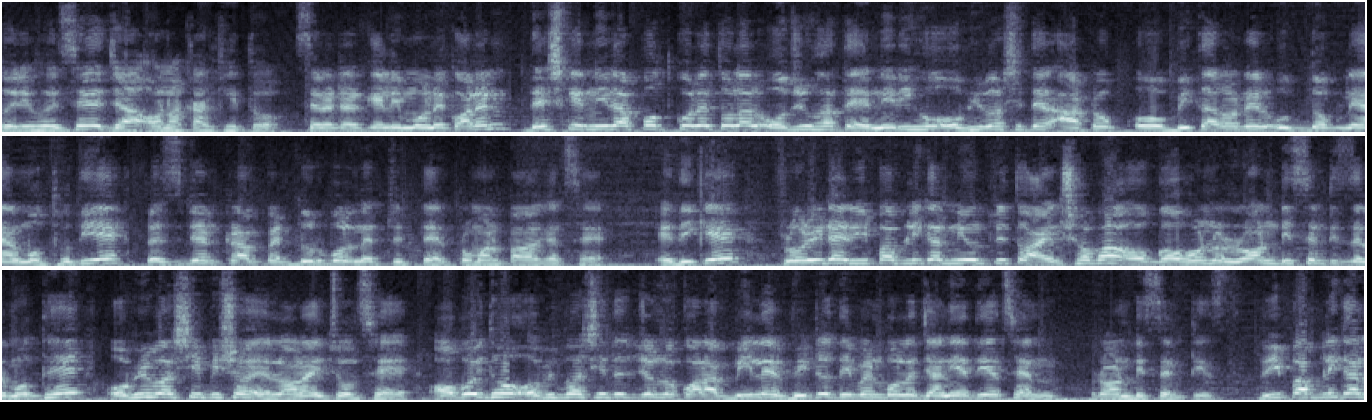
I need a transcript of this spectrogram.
তৈরি হয়েছে, যা অনাকাঙ্ক্ষিত। সেনেটর কেলি মনে করেন, দেশকে নিরাপদ করে তোলার অজুহাতে নিরীহ অভিবাসীদের আটক ও বিতাড়নের উদ্যোগ নেয়ার মধ্য দিয়ে প্রেসিডেন্ট ট্রাম্পের দুর্বল নেতৃত্বের প্রমাণ পাওয়া গেছে। এদিকে, ফ্লোরিডায় রিপাবলিকান নিয়ন্ত্রিত আইনসভা ও গভর্নর রন ডিসেন্টিসের মধ্যে অভিবাসী বিষয়ে লড়াই চলছে। অবৈধ অভিবাসীদের জন্য করা বিলে ভিটো দিবেন বলে জানিয়ে দিয়েছেন রন ডিসেন্টিস রিপাবলিকান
